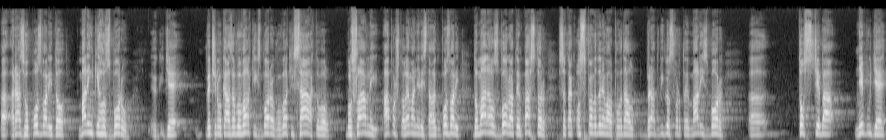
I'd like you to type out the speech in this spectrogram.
raz ho pozvali do malinkého zboru, kde väčšinou kázal vo veľkých zboroch, vo veľkých sálach, to bol, bol slávny apoštol, evangelista, tak ho pozvali do malého zboru a ten pastor sa tak ospravedlňoval, povedal, brat Wigglesworth, to je malý zbor, to z teba nebude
